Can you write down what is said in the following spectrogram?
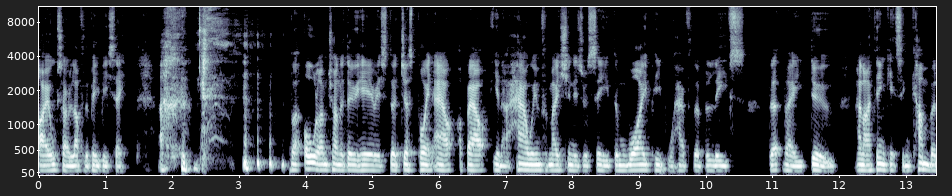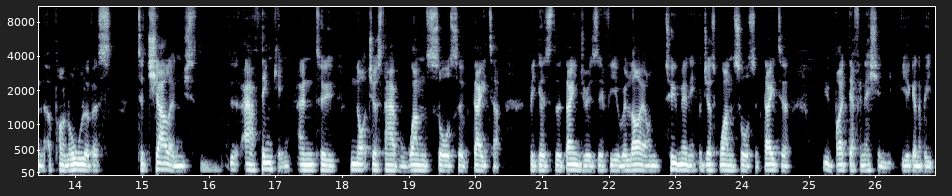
I also love the BBC. but all I'm trying to do here is to just point out about, you know, how information is received and why people have the beliefs that they do. And I think it's incumbent upon all of us to challenge our thinking and to not just have one source of data because the danger is if you rely on too many or just one source of data you, by definition you're going to be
